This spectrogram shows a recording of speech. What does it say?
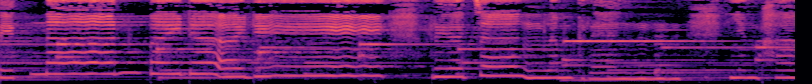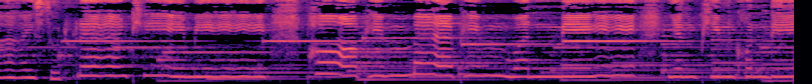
สิทธินั้นไปได้ดี เรือจ้างลำแกร่ง ยังพายสุดแรงที่มี พ่อพิมพ์แม่พิมพ์วันนี้ ยังพิมพ์คนดี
